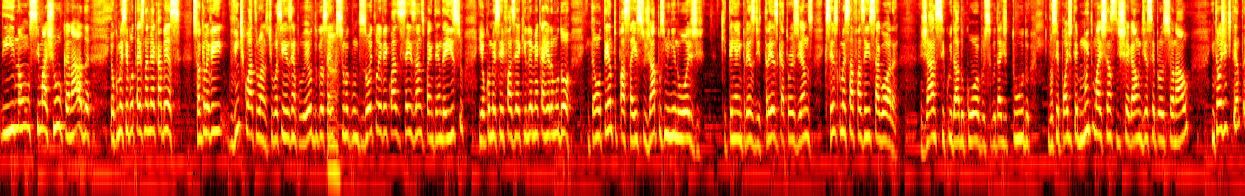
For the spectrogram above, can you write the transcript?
e não se machuca, nada. Eu comecei a botar isso na minha cabeça. Só que eu levei 24 anos. Tipo assim, exemplo, eu, eu saí ah. do Criciúma com 18, levei quase 6 anos para entender isso. E eu comecei a fazer aquilo e a minha carreira mudou. Então eu tento passar isso já pros meninos hoje, que tem a empresa de 13, 14 anos, que se eles começarem a fazer isso agora, já se cuidar do corpo, se cuidar de tudo, você pode ter muito mais chance de chegar um dia a ser profissional. Então a gente tenta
